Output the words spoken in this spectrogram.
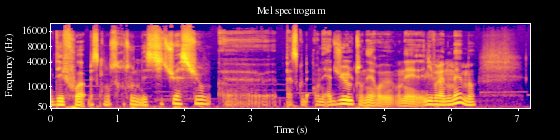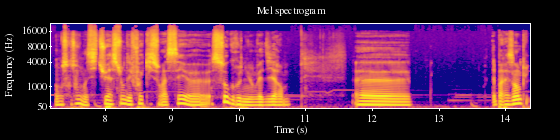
des fois parce qu'on se retrouve dans des situations parce qu'on bah, est adulte, on est, on est livré à nous-mêmes. On se retrouve dans des situations des fois qui sont assez saugrenues, on va dire. par exemple,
